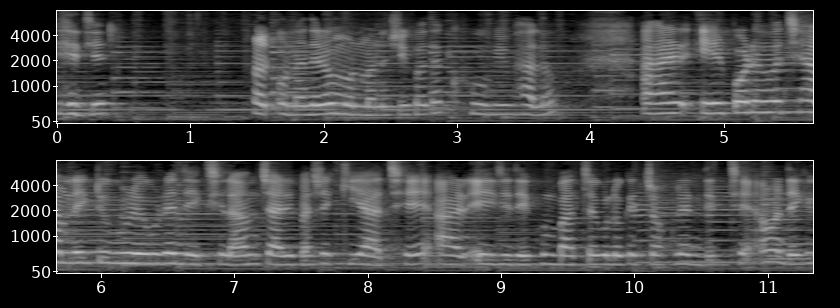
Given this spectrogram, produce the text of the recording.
এই যে, আর ওনাদেরও মন মানসিকতা খুবই ভালো। আর এরপরে হচ্ছে আমরা একটু ঘুরে ঘুরে দেখছিলাম চারিপাশে কি আছে। আর এই যে দেখুন, বাচ্চাগুলোকে চকলেট দিচ্ছে। আমার দেখে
